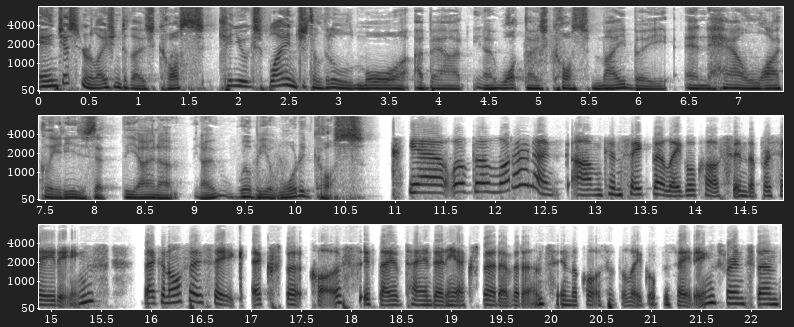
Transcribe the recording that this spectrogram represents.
And just in relation to those costs, can you explain just a little more about you know what those costs may be and how likely it is that the owner you know will be awarded costs? Yeah, well, the lot owner um, can seek their legal costs in the proceedings. They can also seek expert costs if they obtained any expert evidence in the course of the legal proceedings. For instance,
